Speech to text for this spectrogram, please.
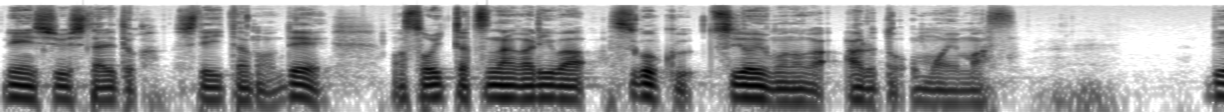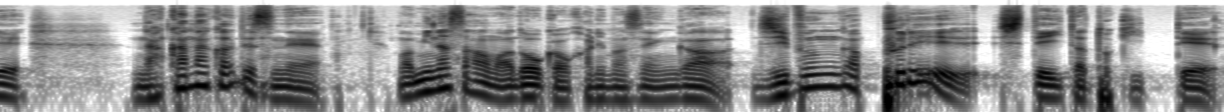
練習したりとかしていたので、まあ、そういったつながりはすごく強いものがあると思います。でなかなかですね、まあ、皆さんはどうか分かりませんが自分がプレーしていた時って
